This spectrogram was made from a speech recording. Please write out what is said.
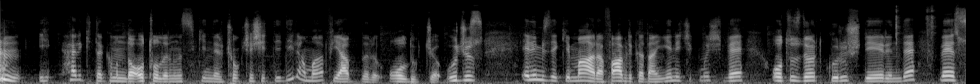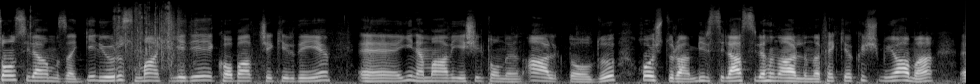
her iki takımın da otolarının skinleri çok çeşitli değil ama fiyatları oldukça ucuz. Elimizdeki mağara fabrikadan yeni çıkmış ve 34 kuruş değerinde ve son silahımıza geliyoruz. Mark 7 kobalt çekirdeği Ee, yine mavi yeşil tonların ağırlıkta olduğu hoş duran bir silah. Silahın ağırlığına pek yakışmıyor ama ee,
